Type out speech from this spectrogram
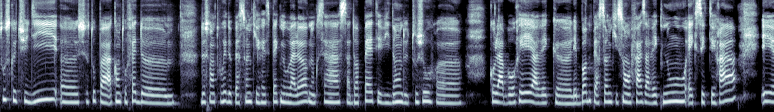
tout ce que tu dis, euh, surtout pas quant au fait de de s'entourer de personnes qui respectent nos valeurs. Donc ça, ça doit pas être évident de toujours euh, collaborer avec euh, les bonnes personnes qui sont en phase avec nous, etc. Et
